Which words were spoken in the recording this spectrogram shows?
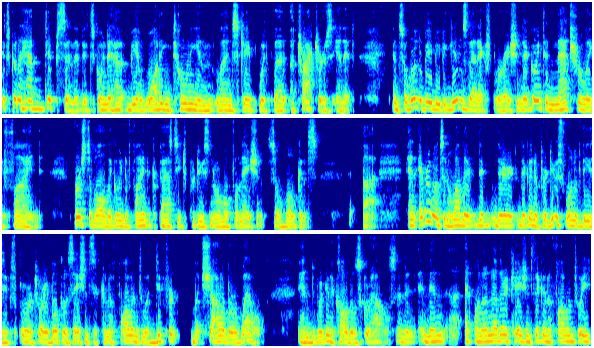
it's going to have dips in it. It's going to have, be a Waddingtonian landscape with attractors in it. And so when the baby begins that exploration, they're going to naturally find, first of all, they're going to find the capacity to produce normal phonation, so vocants. Uh, and every once in a while, they're, they're, they're going to produce one of these exploratory vocalizations that's going to fall into a different but shallower well. And we're going to call those growls. And then, and then uh, on another occasions, they're going to fall into a,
